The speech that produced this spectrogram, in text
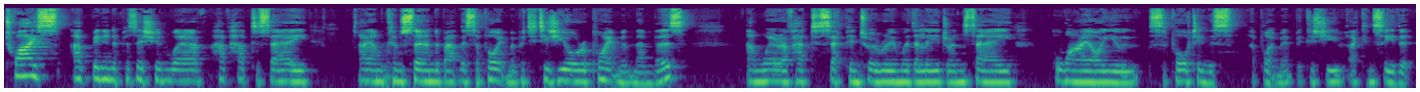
Twice I've been in a position where I've had to say I am concerned about this appointment, but it is your appointment members and where I've had to step into a room with a leader and say, why are you supporting this appointment? Because you, I can see that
